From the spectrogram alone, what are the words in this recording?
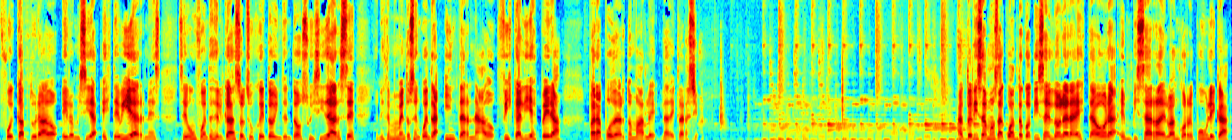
fue capturado el homicida este viernes. Según fuentes del caso, el sujeto intentó suicidarse. En este momento se encuentra internado. Fiscalía espera para poder tomarle la declaración. Actualizamos a cuánto cotiza el dólar a esta hora en pizarra del Banco República.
